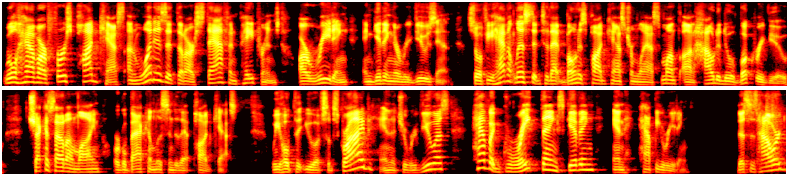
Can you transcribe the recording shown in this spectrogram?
we'll have our first podcast on what is it that our staff and patrons are reading and getting their reviews in. So if you haven't listened to that bonus podcast from last month on how to do a book review, check us out online or go back and listen to that podcast. We hope that you have subscribed and that you'll review us. Have a great Thanksgiving and happy reading. This is Howard.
